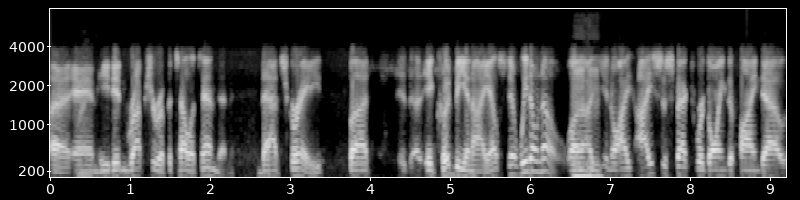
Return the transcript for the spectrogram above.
uh, right. and he didn't rupture a patella tendon. That's great, but it, it could be an IL still. We don't know. Uh, mm-hmm. Uh, you know, I, I suspect we're going to find out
